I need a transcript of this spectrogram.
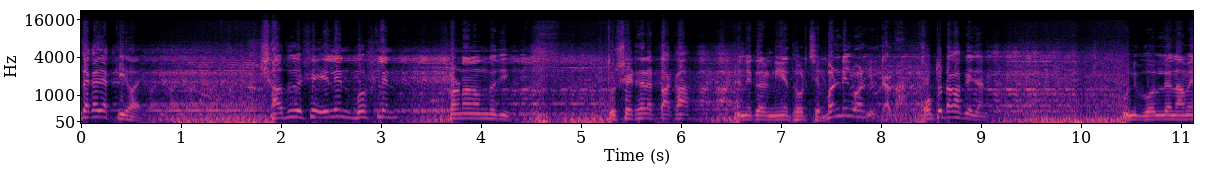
দেখা যাক কি হয়। সাধু এসে এলেন, বসলেন। স্বর্ণানন্দজি তো সেঠেরা টাকা এনে করে নিয়ে ধরছে। বান্ডিল বান্ডিল টাকা। কত টাকা কে জানে? উনি বললেন, আমি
